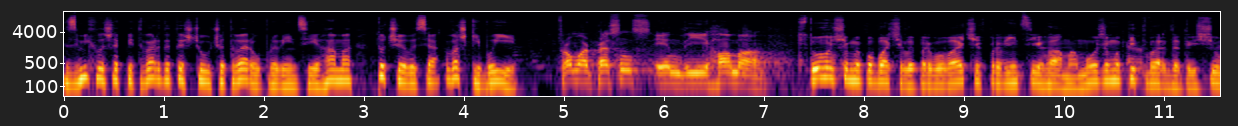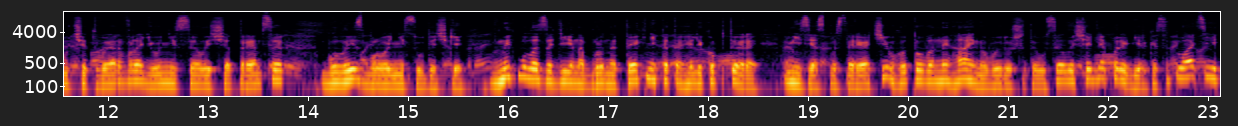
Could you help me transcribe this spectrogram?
зміг лише підтвердити, що у четвер у провінції Гама точилися важкі бої. From our presence З того, що ми побачили, перебуваючи в провінції Гама, можемо підтвердити, що у четвер в районі селища Тремсех були збройні сутички. В них була задіяна бронетехніка та гелікоптери. Місія спостерігачів готова негайно вирушити у селище для перевірки ситуації,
